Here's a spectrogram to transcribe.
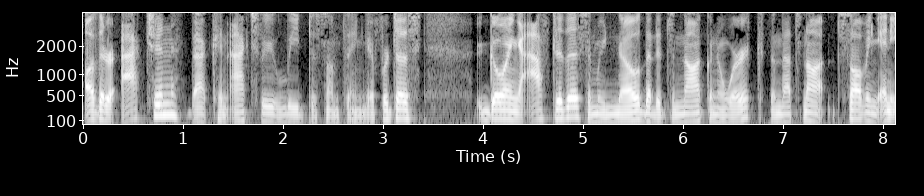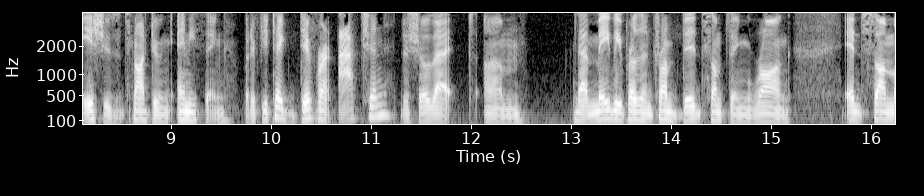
other action that can actually lead to something. If we're just going after this and we know that it's not going to work, then that's not solving any issues. It's not doing anything. But if you take different action to show that um, that maybe President Trump did something wrong in some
